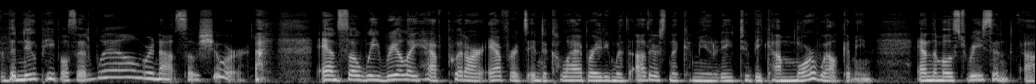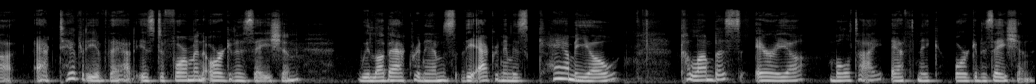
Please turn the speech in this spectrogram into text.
the new people said, well, we're not so sure. and so we really have put our efforts into collaborating with others in the community to become more welcoming. And the most recent uh, activity of that is to form an organization. We love acronyms. The acronym is CAMEO, Columbus Area Multi Ethnic Organization.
